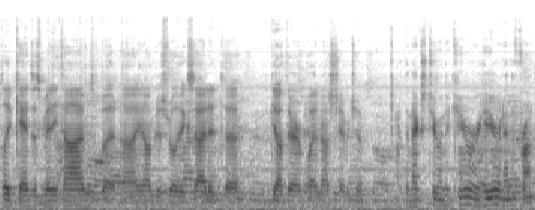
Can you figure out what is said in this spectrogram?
played Kansas many times, but uh, you know I'm just really excited to get out there and play a national championship. The next two in the queue are here and in the front.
